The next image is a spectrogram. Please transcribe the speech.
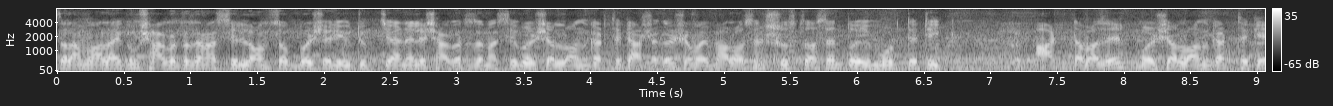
আসসালামু আলাইকুম, স্বাগত জানাচ্ছি লঞ্চ অফ বরিশাল ইউটিউব চ্যানেলে স্বাগত জানাচ্ছি বরিশাল লঞ্চঘাট থেকে। আশা করি সবাই ভালো আছেন, সুস্থ আছেন। তো এই মুহূর্তে ঠিক আটটা বাজে বরিশাল লঞ্চঘাট থেকে।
